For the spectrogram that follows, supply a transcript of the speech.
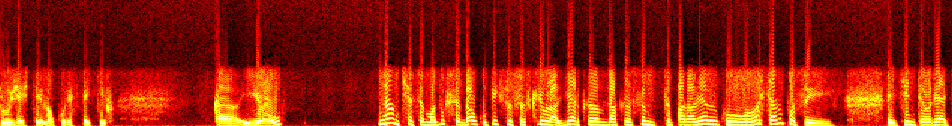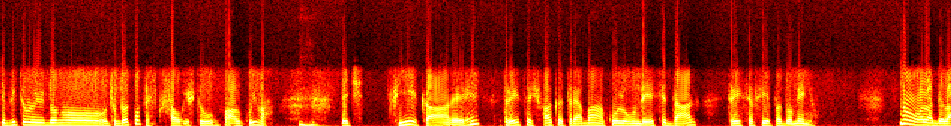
slujește locul respectiv. Că eu n-am ce să mă duc să dau cu pixul să scriu la ziar că dacă sunt paralel cu ăstea nu pot să-i îi țin teoria chibritului domnul Tudor Popescu sau, eu știu, al cuiva. Deci, fiecare trebuie să-și facă treaba acolo unde este, dar trebuie să fie pe domeniu. Nu ăla de la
